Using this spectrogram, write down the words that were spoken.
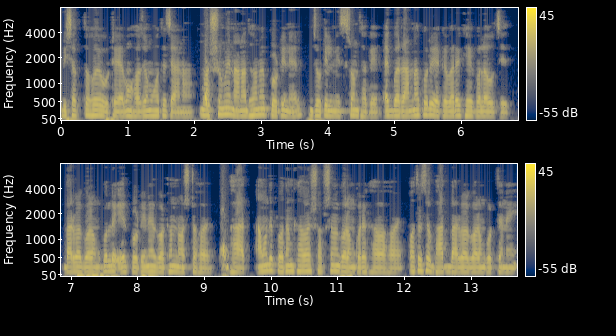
বিষাক্ত হয়ে ওঠে এবং হজম হতে চায় না। মাশরুমে নানা ধরনের প্রোটিনের জটিল মিশ্রণ থাকে। একবার রান্না করে একেবারে খেয়ে ফেলা উচিত। বারবার গরম করলে এর প্রোটিনের গঠন নষ্ট হয়। ভাত, আমাদের প্রধান খাবার সবসময় গরম করে খাওয়া হয়। অথচ ভাত বারবার গরম করতে নেই।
